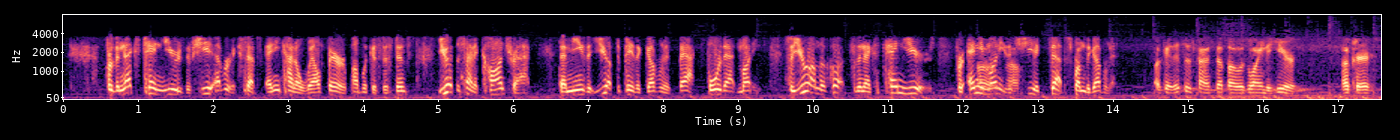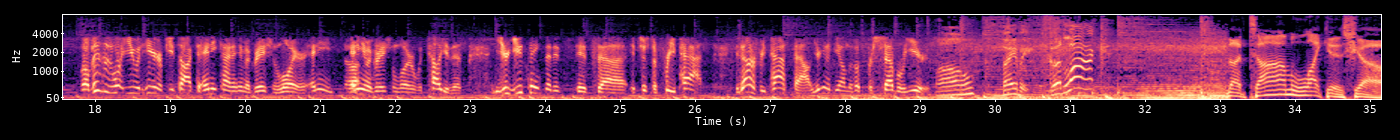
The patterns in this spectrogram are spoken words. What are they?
for the next 10 years, if she ever accepts any kind of welfare or public assistance, you have to sign a contract that means that you have to pay the government back for that money. So you're on the hook for the next 10 years for any Oh, money wow. that she accepts from the government. Okay, this is kind of stuff I was wanting to hear. Okay. Well, this is what you would hear if you talk to any kind of immigration lawyer. Any Uh. any immigration lawyer would tell you this. You you think that it's it's uh, it's just a free pass. It's not a free pass, pal. You're going to be on the hook for several years. Oh, baby. Good luck. The Tom Leykis Show.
